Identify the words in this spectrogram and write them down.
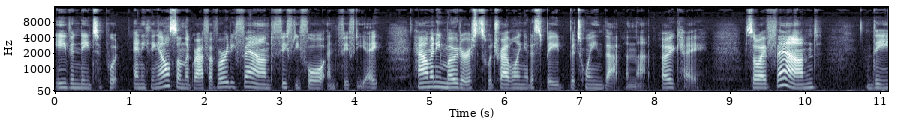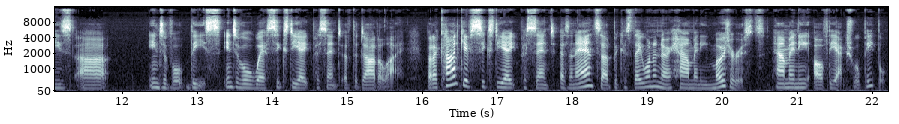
even need to put anything else on the graph, I've already found 54 and 58. How many motorists were traveling at a speed between that and that? Okay, so I've found these uh, interval, this interval where 68% of the data lie. But I can't give 68% as an answer because they want to know how many motorists, how many of the actual people.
